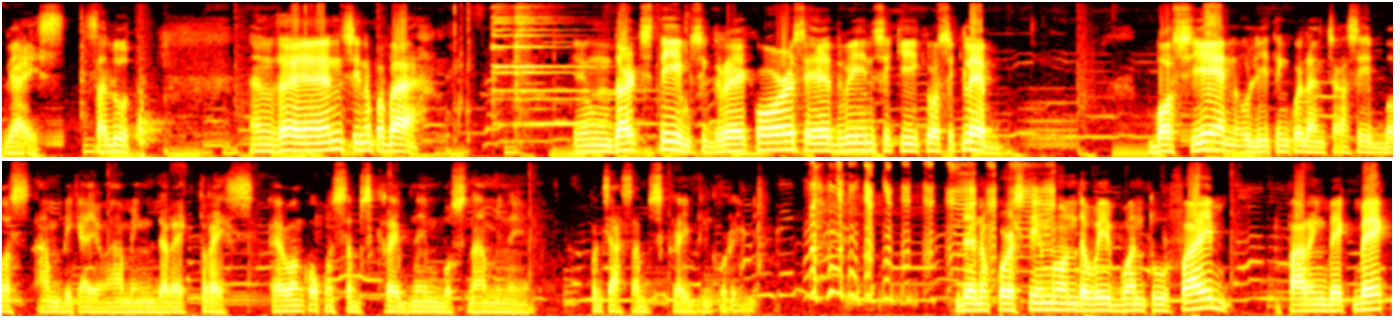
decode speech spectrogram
guys. Salute. And then sino pa ba? Yung darts team, si Grecor, si Edwin, si Kiko, si Kleb. Boss Yen, ulitin ko lang, tsaka si Boss Ambika, yung aming directress. Ewan ko kung subscribe na yung boss namin na yun. Pagsasubscribe din ko rin. Then of course, Team Honda Wave 125, paring Bekbek.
